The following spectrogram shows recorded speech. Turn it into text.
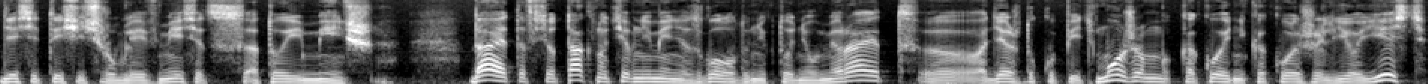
10 тысяч рублей в месяц, а то и меньше – да, это все так, но тем не менее с голоду никто не умирает, э, одежду купить можем, какое-никакое жилье есть,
